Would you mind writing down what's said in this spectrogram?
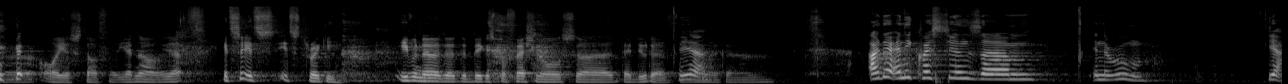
uh, all your stuff. Yeah, no, yeah, it's it's it's tricky. Even the the, the biggest professionals, uh, they do that. you know, Yeah. like, uh, Are there any questions um, in the room? Yeah.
